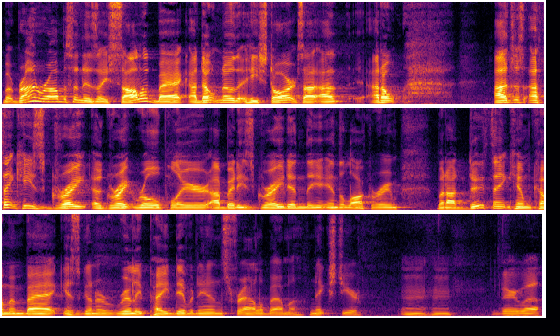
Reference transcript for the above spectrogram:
but Brian Robinson is a solid back. I don't know that he starts. I I, I don't. I just I think he's great, a great role player. I bet he's great in the in the locker room. But I do think him coming back is going to really pay dividends for Alabama next year. Very well.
